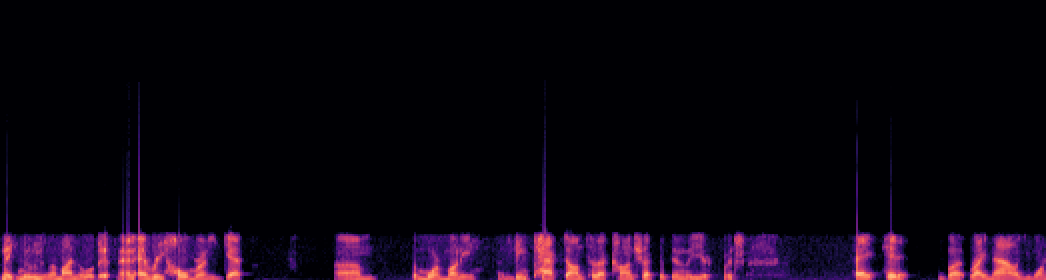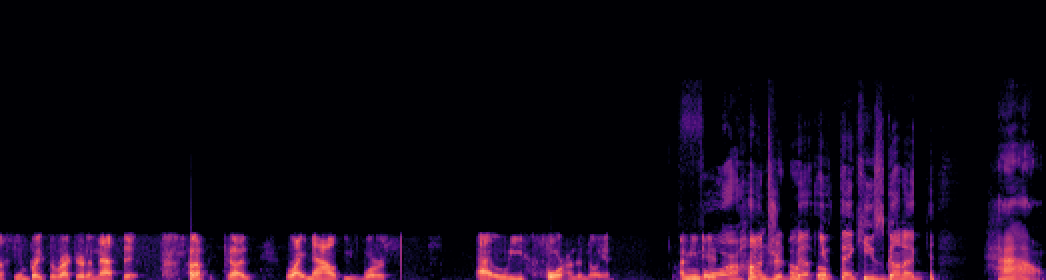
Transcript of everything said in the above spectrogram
making me lose my mind a little bit. And every home run he gets, um, the more money is being tacked onto that contract at the end of the year. Which, hey, hit it. But right now, you want to see him break the record, and that's it. because right now he's worth at least four hundred million. I mean, four hundred million. You think he's gonna? How?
